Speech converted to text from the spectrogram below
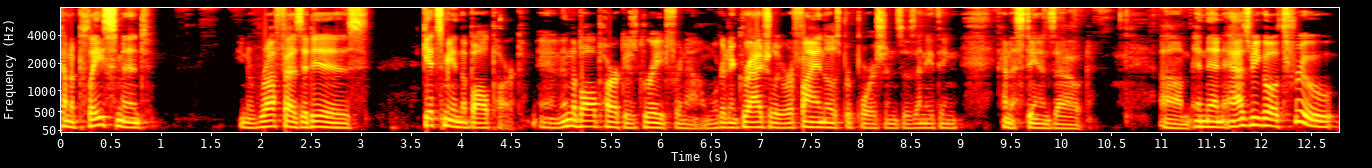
kind of placement, you know, rough as it is, gets me in the ballpark. And in the ballpark is great for now. We're going to gradually refine those proportions as anything kind of stands out. Um, and then as we go through,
